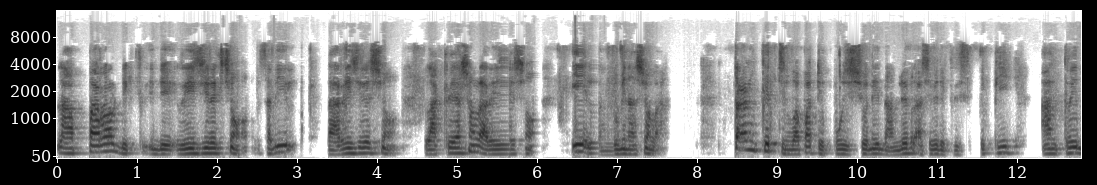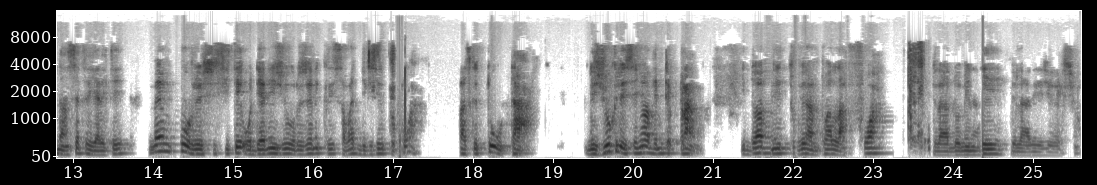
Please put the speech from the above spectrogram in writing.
la parole de, résurrection, c'est-à-dire la résurrection, la création, la résurrection et la domination là, tant que tu ne vas pas te positionner dans l'œuvre achevée de Christ et puis entrer dans cette réalité, même pour ressusciter au dernier jour, rejoindre Christ, ça va être difficile pour toi. Parce que tôt ou tard, le jour que le Seigneur vient te prendre, il doit venir trouver en toi la foi de la domination et de la résurrection.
